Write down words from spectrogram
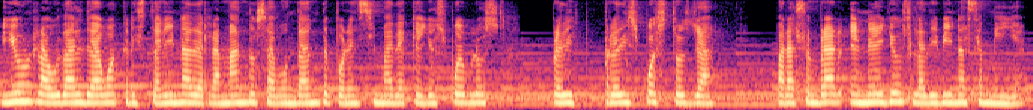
y un raudal de agua cristalina derramándose abundante por encima de aquellos pueblos predispuestos ya para sembrar en ellos la divina semilla.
